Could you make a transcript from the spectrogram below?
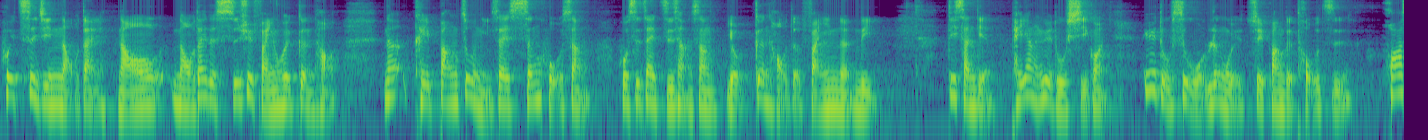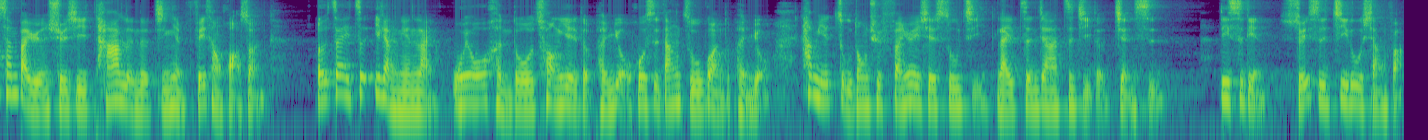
会刺激脑袋，然后脑袋的思绪反应会更好，那可以帮助你在生活上或是在职场上有更好的反应能力。第三点，培养阅读习惯，阅读是我认为最棒的投资，花三百元学习他人的经验非常划算。而在这一两年来，我有很多创业的朋友，或是当主管的朋友，他们也主动去翻阅一些书籍，来增加自己的见识。第四点，随时记录想法。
